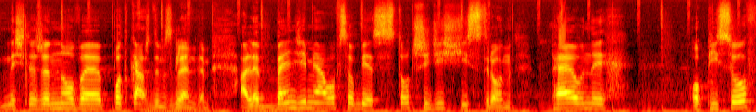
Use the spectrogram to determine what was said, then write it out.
myślę, że nowe pod każdym względem, ale będzie miało w sobie 130 stron pełnych opisów,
